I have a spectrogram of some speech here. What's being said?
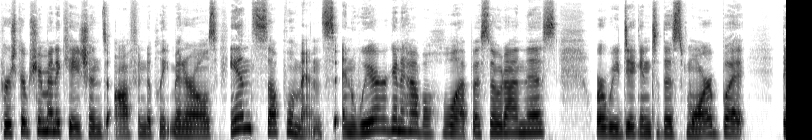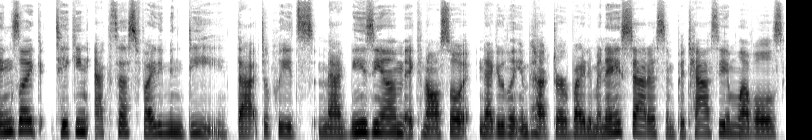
prescription medications often deplete minerals and supplements. And we are going to have a whole episode on this where we dig into this more, but Things like taking excess vitamin D that depletes magnesium. It can also negatively impact our vitamin A status and potassium levels.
